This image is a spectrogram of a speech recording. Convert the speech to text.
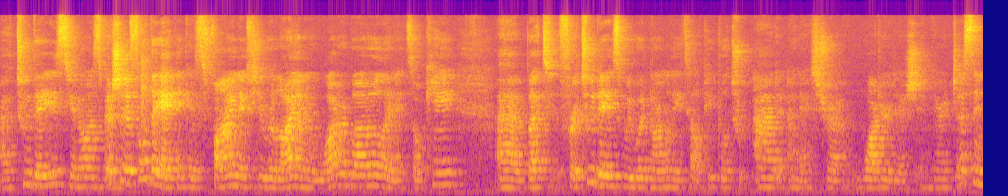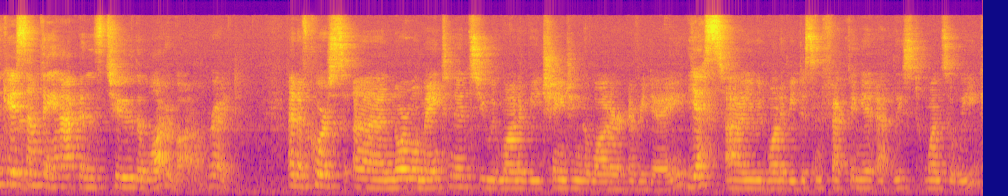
uh, two days, you know, especially a full day I think is fine if you rely on a water bottle and it's okay. Uh, but for two days, we would normally tell people to add an extra water dish in there, just in case something happens to the water bottle. Right. And of course, uh, normal maintenance, you would want to be changing the water every day. Yes. Uh, you would want to be disinfecting it at least once a week.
